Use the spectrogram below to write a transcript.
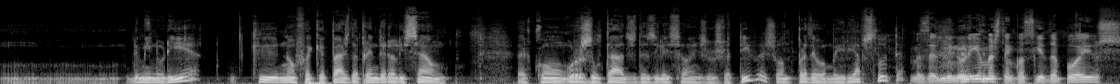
hum, de minoria que não foi capaz de aprender a lição com os resultados das eleições legislativas, onde perdeu a maioria absoluta. Mas é de minoria, mas tem conseguido apoios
